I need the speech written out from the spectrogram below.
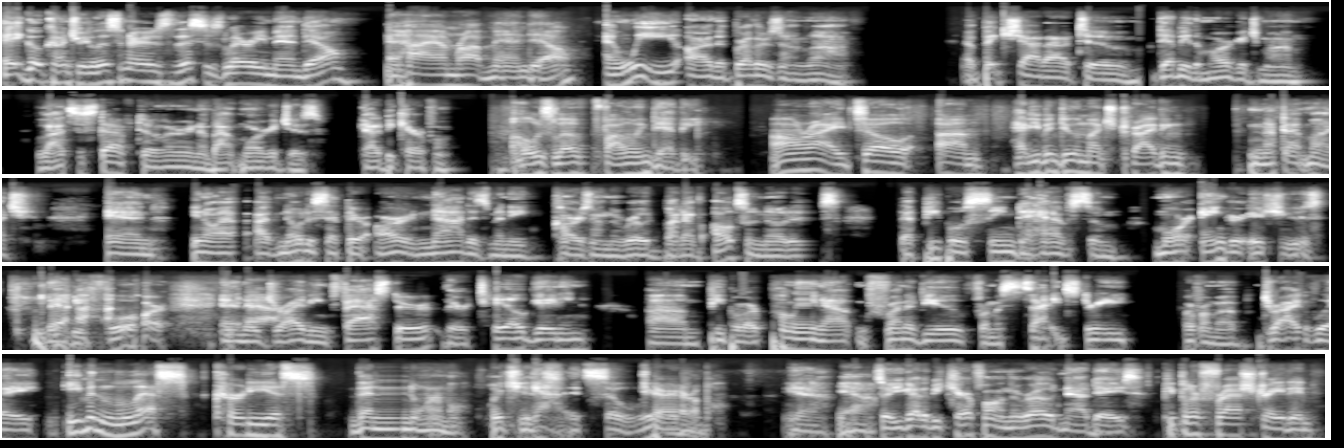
Hey, Go Country listeners, this is Larry Mandel. And hi, I'm Rob Mandel. And we are the Brothers in Law. A big shout out to Debbie, the mortgage mom. Lots of stuff to learn about mortgages. Got to be careful. Always love following Debbie. All right. So, um, have you been doing much driving? Not that much. And, you know, I, I've noticed that there are not as many cars on the road, but I've also noticed that people seem to have some more anger issues than yeah. before. And yeah. they're driving faster. They're tailgating. Um, people are pulling out in front of you from a side street or from a driveway. Even less courteous than normal which is yeah it's so weird. terrible. Yeah. Yeah. So you got to be careful on the road nowadays. People are frustrated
